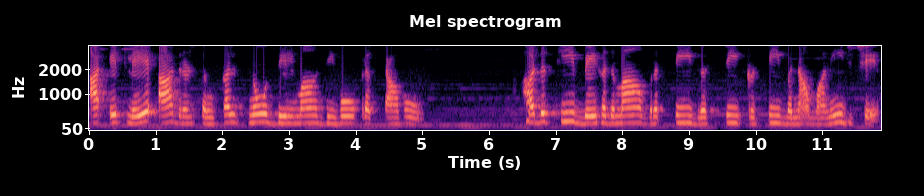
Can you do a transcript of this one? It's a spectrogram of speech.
આ એટલે આ દ્રઢ સંકલ્પનો દિલમાં દીવો પ્રગટાવો. હદથી બેહદમાં વૃત્તિ દ્રષ્ટિ કૃતિ બનાવવાની જ છે.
